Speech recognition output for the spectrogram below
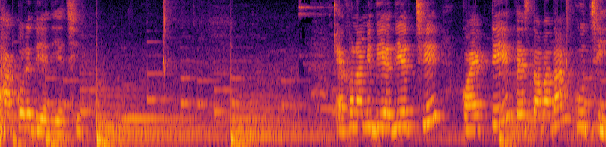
ভাগ করে দিয়ে দিয়েছি। এখন আমি দিয়ে দিয়েছি কয়েকটি তেস্তা বাদাম কুচি।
